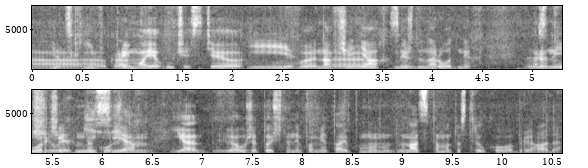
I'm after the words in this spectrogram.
а, е, Яцківка. приймає участь е, і в е, навчаннях міжнародних миротворчих також Я, я вже точно не пам'ятаю, по-моєму, 12-та мотострілкова бригада,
